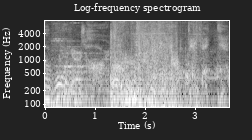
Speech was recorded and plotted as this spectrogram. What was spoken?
Warrior's heart. Take it.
